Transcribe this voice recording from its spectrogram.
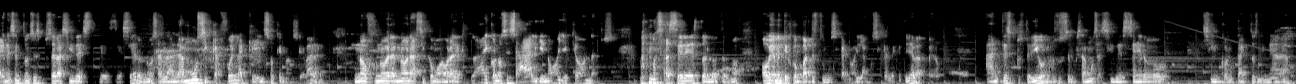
en ese entonces pues era así desde, cero, ¿no? O sea, la, música fue la que hizo que nos llevaran. No, no, era, no era así como ahora de ay, conoces a alguien, oye, ¿qué onda? Pues vamos a hacer esto, el otro, ¿no? Obviamente compartes tu música, ¿no? Y la música es la que te lleva, pero antes, pues te digo, nosotros empezamos así de cero, sin contactos ni nada,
